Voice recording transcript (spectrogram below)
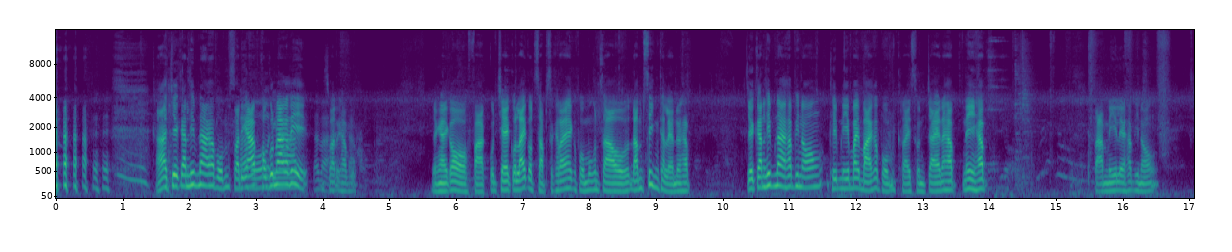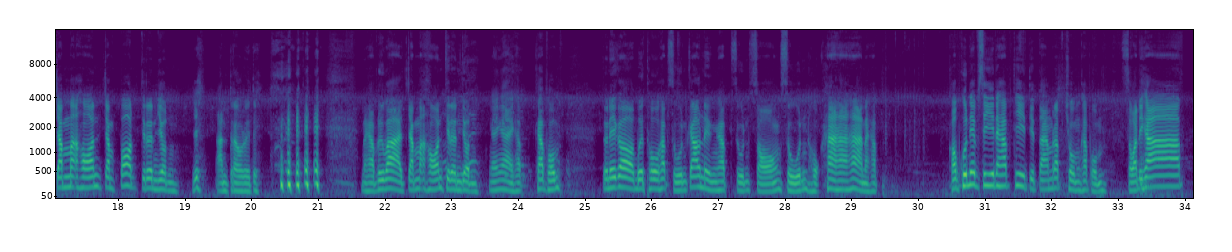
อ่าเจอกันคลิปหน้าครับผม สวัสดีครับ ครับผมขอบคุณมากครับพี่ บ๊ายบาย สวัสดีครับยังไงก็ฝากกดแชร์ กดไลค์ กด subscribe ให้กับผมมงคลสาวดัมซิ่งแถลงด้วยครับ เจอกันคลิปหน้าครับพี่น้องคลิปนี้บายบายครับผมใครสนใจนะครับ นี่ครับ ตามนี้เลยครับพี่น้องจำมะฮอนจำปอดเจริญยนต์ยี่อ่านเราเลยตินะครับหรือว่าจำมะฮอนเจริญยนต์ง่าย ๆ ครับครับผม ตัวนี้ก็เบอร์โทรครับ 091ครับ0206555 นะครับ ขอบคุณ FC นะครับที่ติดตามรับชมครับผม สวัสดีครับ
